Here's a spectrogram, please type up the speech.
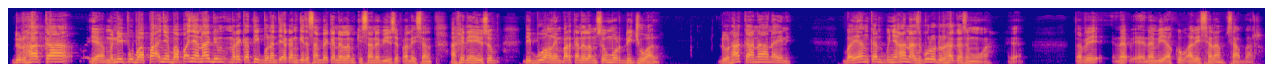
durhaka ya menipu bapaknya bapaknya Nabi mereka tipu nanti akan kita sampaikan dalam kisah Nabi Yusuf alaihissalam akhirnya Yusuf dibuang lemparkan dalam sumur dijual durhaka anak-anak ini bayangkan punya anak 10 durhaka semua ya tapi Nabi Yakub alaihissalam sabar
